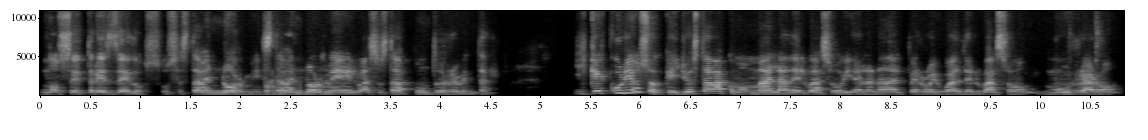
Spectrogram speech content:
no sé, tres dedos, o sea, estaba enorme, estaba enorme, el vaso estaba a punto de reventar. Y qué curioso que yo estaba como mala del vaso y de la nada el perro igual del vaso, muy raro,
